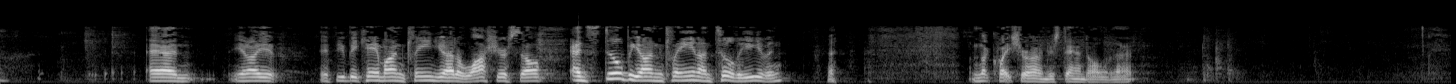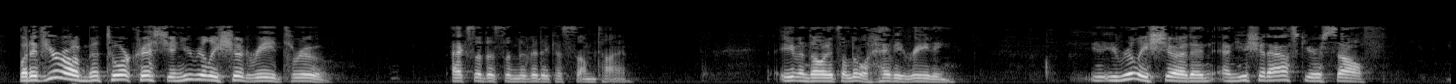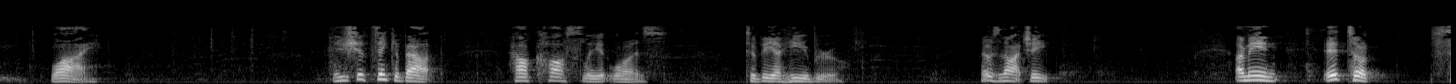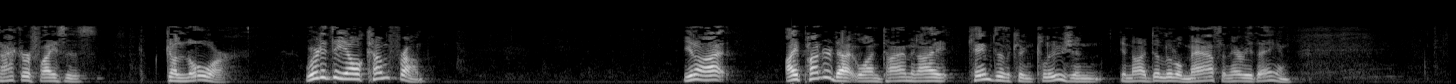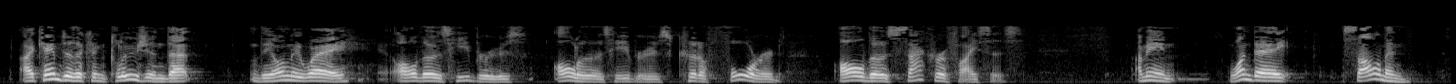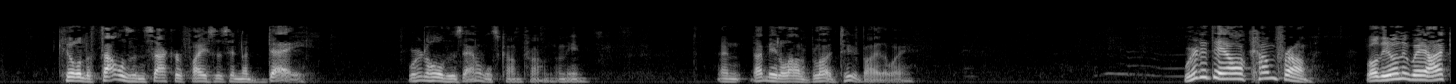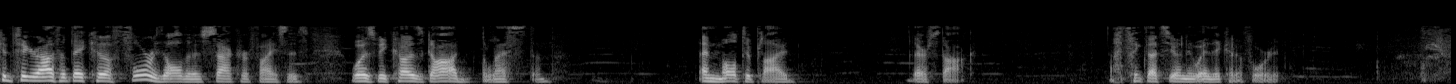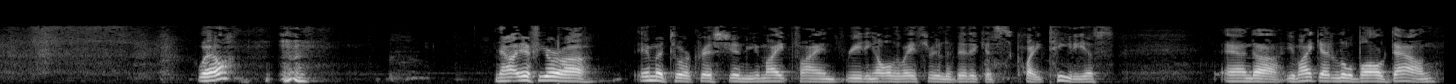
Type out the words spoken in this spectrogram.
And, you know, you, if you became unclean, you had to wash yourself and still be unclean until the even. I'm not quite sure I understand all of that. But if you're a mature Christian, you really should read through Exodus and Leviticus sometime even though it's a little heavy reading. You, you really should, and, and you should ask yourself, why? You should think about how costly it was to be a Hebrew. It was not cheap. I mean, it took sacrifices galore. Where did they all come from? You know, I, I pondered that one time and I came to the conclusion, you know, I did a little math and everything and I came to the conclusion that the only way all those Hebrews, all of those Hebrews could afford all those sacrifices. I mean, one day Solomon killed a thousand sacrifices in a day. Where did all those animals come from? I mean, and that made a lot of blood too, by the way. Where did they all come from? Well, the only way I could figure out that they could afford all those sacrifices was because God blessed them and multiplied their stock. I think that's the only way they could afford it. Well, now if you're a immature Christian, you might find reading all the way through Leviticus quite tedious, and uh, you might get a little bogged down.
